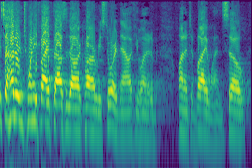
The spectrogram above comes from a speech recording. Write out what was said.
It's a $125,000 car restored now if you wanted to, wanted to buy one. So,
